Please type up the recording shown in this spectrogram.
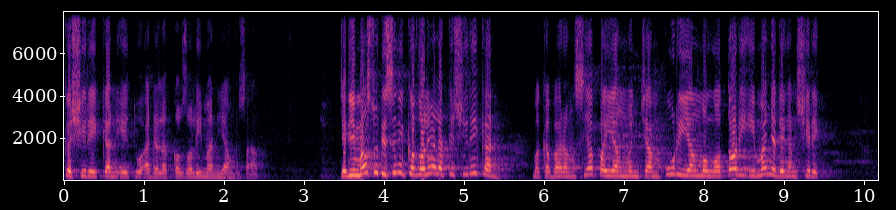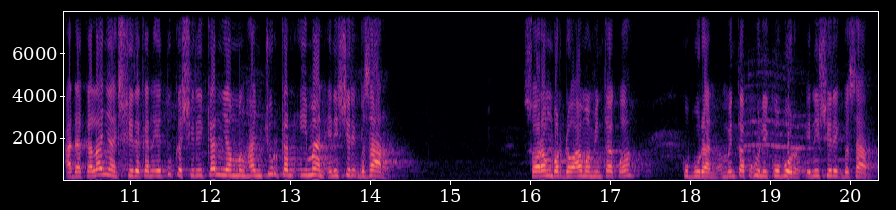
kesyirikan itu adalah kezaliman yang besar. Jadi maksud di sini kezaliman adalah kesyirikan maka barang siapa yang mencampuri yang mengotori imannya dengan syirik ada kalanya syirikan itu kesyirikan yang menghancurkan iman ini syirik besar seorang berdoa meminta ke kuburan meminta penghuni kubur ini syirik besar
